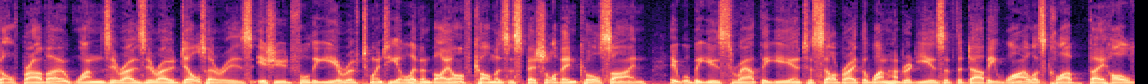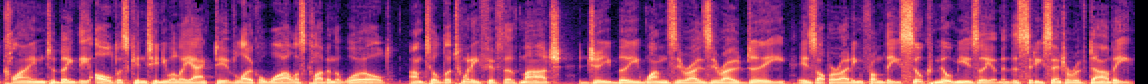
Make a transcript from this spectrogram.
Golf Bravo 100 Delta is issued for the year of 2011 by Ofcom as a special event call sign. It will be used throughout the year to celebrate the 100 years of the Derby Wireless Club. They hold claim to being the oldest continually active local wireless club in the world. Until the 25th of March, GB100D is operating from the Silk Mill Museum in the city centre of Derby.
